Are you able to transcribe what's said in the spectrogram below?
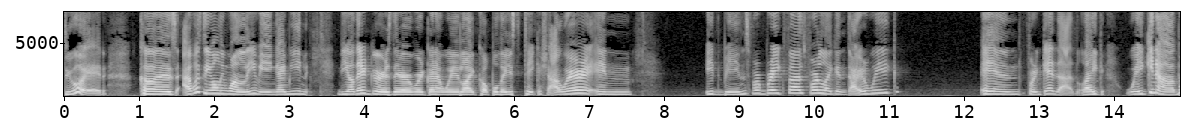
do it? Cause I was the only one leaving. I mean, the other girls there were gonna wait like a couple days to take a shower and eat beans for breakfast for like entire week. And forget that. Like waking up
